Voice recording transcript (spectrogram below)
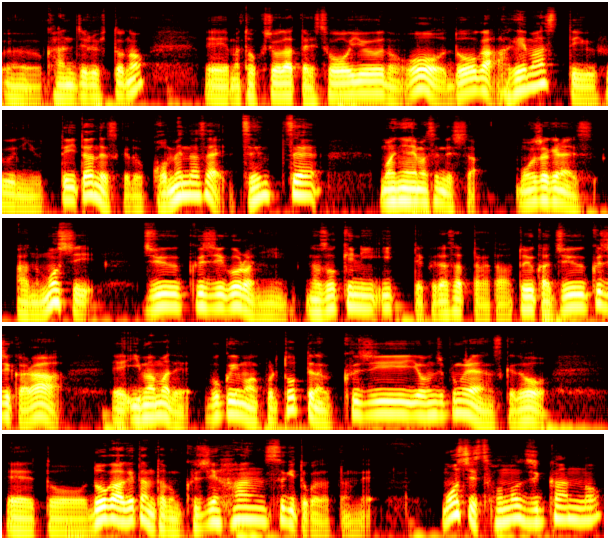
うん感じる人の、えーまあ、特徴だったりそういうのを動画上げますっていう風に言っていたんですけど、ごめんなさい。全然間に合いませんでした。申し訳ないです。あの、もし、19時頃に覗きに行ってくださった方、というか19時から、えー今まで、僕今これ撮ってるのが9時40分ぐらいなんですけど、えっ、と、動画上げたの多分9時半過ぎとかだったので、もしその時間の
